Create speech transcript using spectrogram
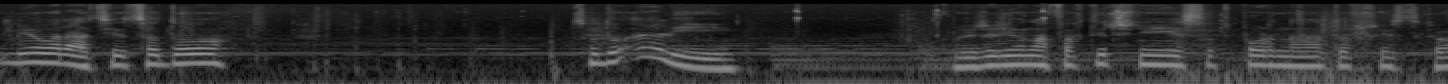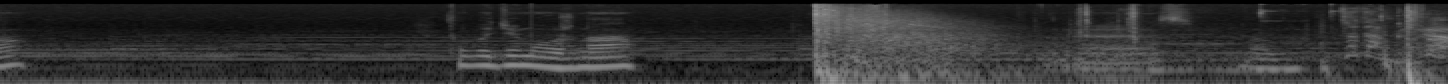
miał rację co do co do Eli. Bo jeżeli ona faktycznie jest odporna na to wszystko, to będzie można. Jezu, dobra.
